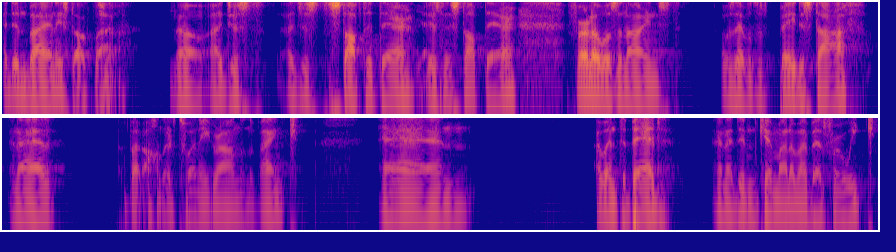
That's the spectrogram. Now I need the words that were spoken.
I didn't buy any stock back. Sure. No, I just I just stopped it there. Business stopped there. Furlough was announced. I was able to pay the staff, and I had about 120 grand in the bank and I went to bed and I didn't come out of my bed for a week.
